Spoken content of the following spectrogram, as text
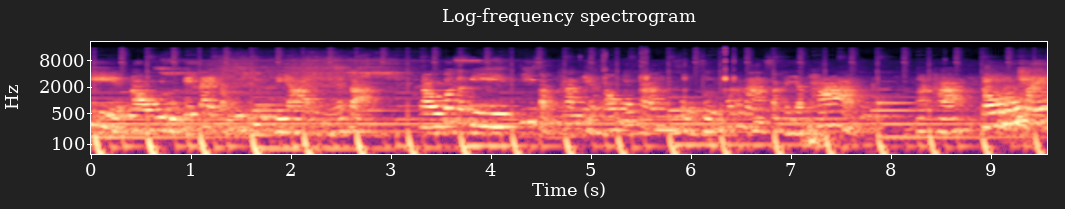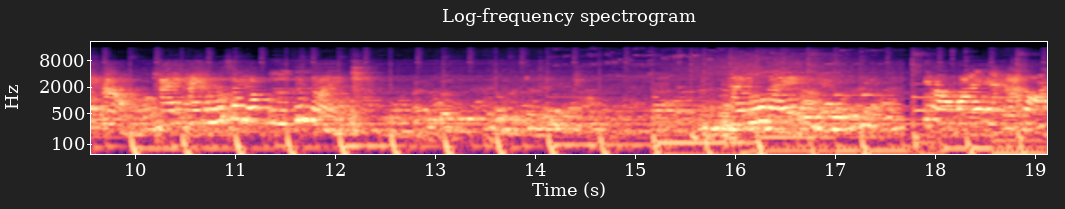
ที่เราอยู่ใกล้ๆกับพื้นที่อุทยานอย่างเงี้ยจ้ะ เราก็จะมีที่สำคัญเนี่ยเราต้องการส่งเสริมพัฒนาศักยภาพนะคะ เรารู้ไหมอ้าวใครใครรู้ช่วยยกมือขึ้นหน่อยใครรู้ไหมที่เราไปเนี่ยหาหนอน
